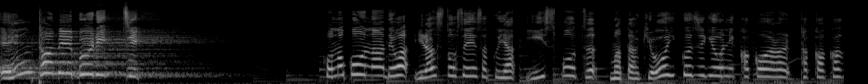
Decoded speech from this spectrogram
エンタメブリッジこのコーナーではイラスト制作や e スポーツまた教育事業に関わるたか関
